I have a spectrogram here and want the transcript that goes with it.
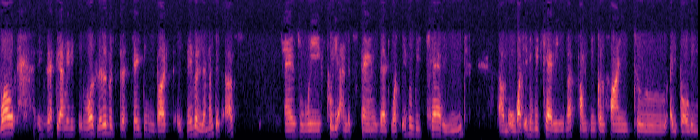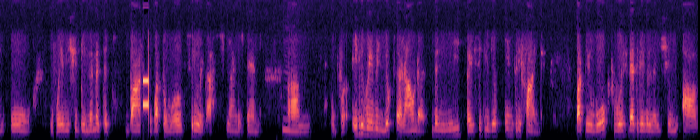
Well, exactly. I mean, it, it was a little bit frustrating, but it never limited us as we fully understand that whatever we carried um, or whatever we carry is not something confined to a building or where we should be limited by what the world threw at us. You understand? Um, for everywhere we looked around us, the need basically just amplified. But we walked with that revelation of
